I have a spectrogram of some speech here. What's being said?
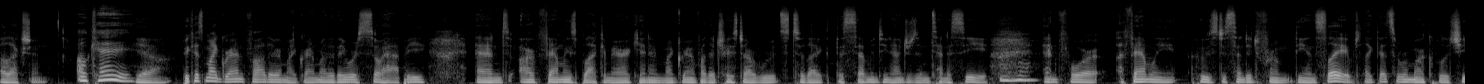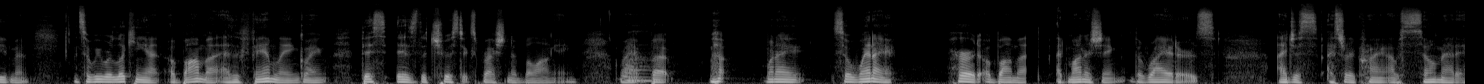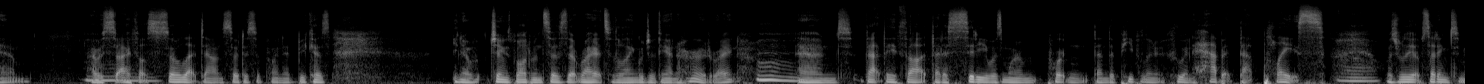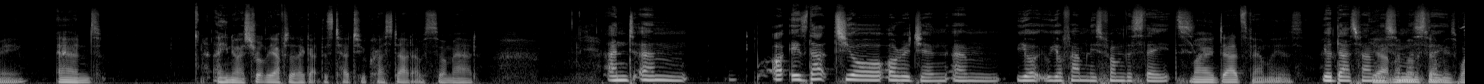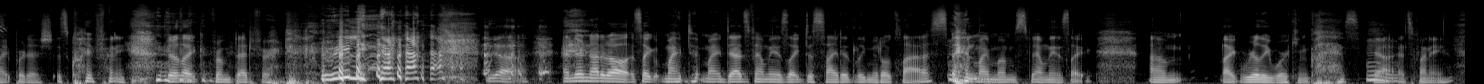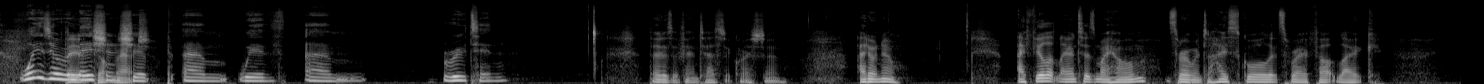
election Okay. yeah because my grandfather and my grandmother they were so happy and our family's black american and my grandfather traced our roots to like the 1700s in tennessee Mhm. and for a family who's descended from the enslaved like that's a remarkable achievement and so we were looking at obama as a family and going this is the truest expression of belonging right Wow. but when i so when i heard obama admonishing the rioters i just i started crying i was so mad at him i was i felt Mm. so let down so disappointed because you know james baldwin says that riots are the language of the unheard right Mm. and that they thought that a city was more important than the people in- who inhabit that place Wow. was really upsetting to me. And you know, shortly after that, I got this tattoo crossed out. I was so mad. And um, uh, is that your origin? Um, your your family's from the states. My dad's family is your dad's family yeah. is My from the mom's family is white British. It's quite funny. They're like from Bedford. really? yeah, and they're not at all. It's like my my dad's family is like decidedly middle class, and my mom's family is like, um, like really working class. Yeah, Mm. it's funny. what is your They relationship um, with um, rooting? That is a fantastic question. I don't know. I feel Atlanta is my home. It's where I went to high school. It's where I felt like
